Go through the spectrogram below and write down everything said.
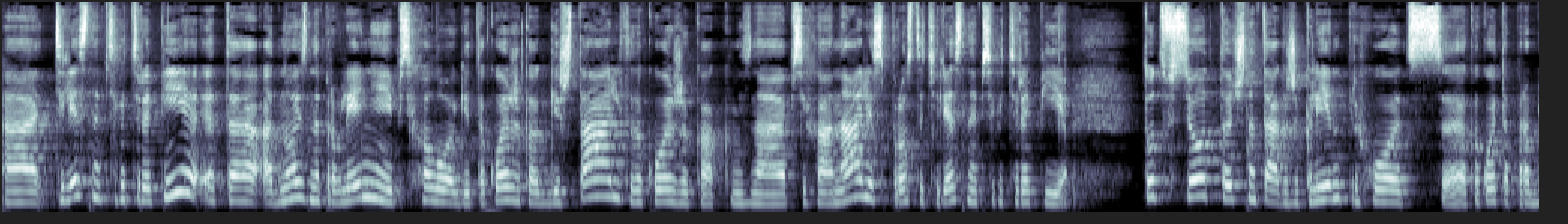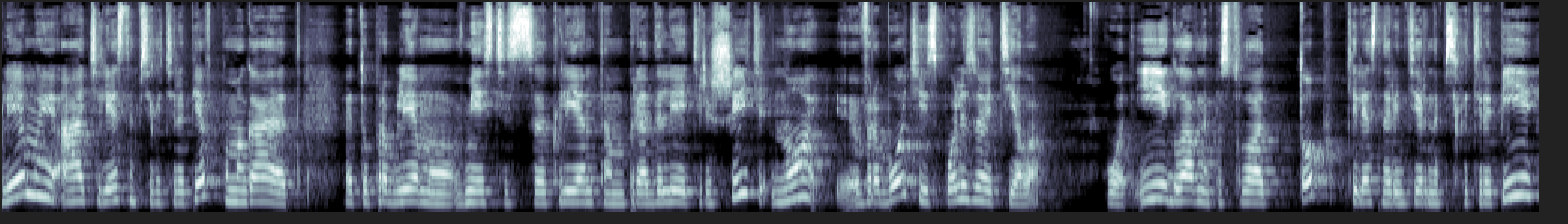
А, телесная психотерапия — это одно из направлений психологии, такое же, как гештальт, такое же, как, не знаю, психоанализ, просто телесная психотерапия. Тут все точно так же. Клиент приходит с какой-то проблемой, а телесный психотерапевт помогает эту проблему вместе с клиентом преодолеть, решить, но в работе используя тело. Вот. И главный постулат топ телесно-ориентированной психотерапии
